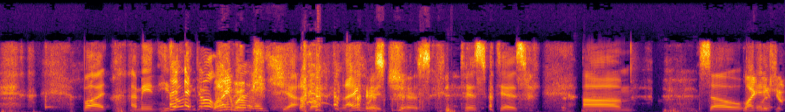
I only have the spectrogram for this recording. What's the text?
but i mean he's A- owning Adult Language. language. yeah adult language Tisk, tisk tisk um so language, any-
